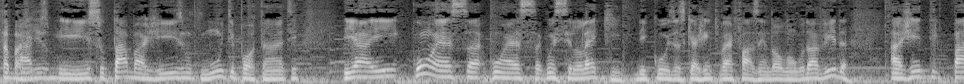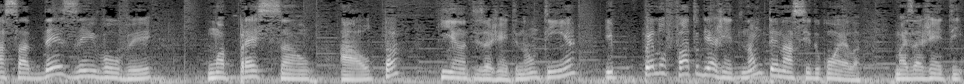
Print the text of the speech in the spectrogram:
Tabagismo. A, isso, tabagismo, muito importante. E aí, com essa, com essa, com esse leque de coisas que a gente vai fazendo ao longo da vida, a gente passa a desenvolver uma pressão alta que antes a gente não tinha e pelo fato de a gente não ter nascido com ela, mas a gente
